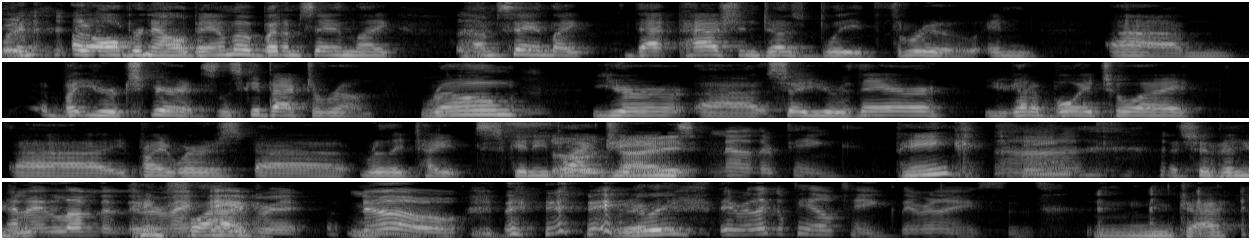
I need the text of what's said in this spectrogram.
in, in Auburn, Alabama. But I'm saying like, I'm saying like that passion does bleed through. And um, but your experience. Let's get back to Rome. Rome, Mhm. you're uh, so you're there. You got a boy toy. Uh, he probably wears uh, really tight, skinny So black tight. jeans. no, they're pink. Pink. Uh-huh. That should have been your. And I love them. They were my flag. favorite. No. Really? they were like a pale pink. They were nice. Mm, okay.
